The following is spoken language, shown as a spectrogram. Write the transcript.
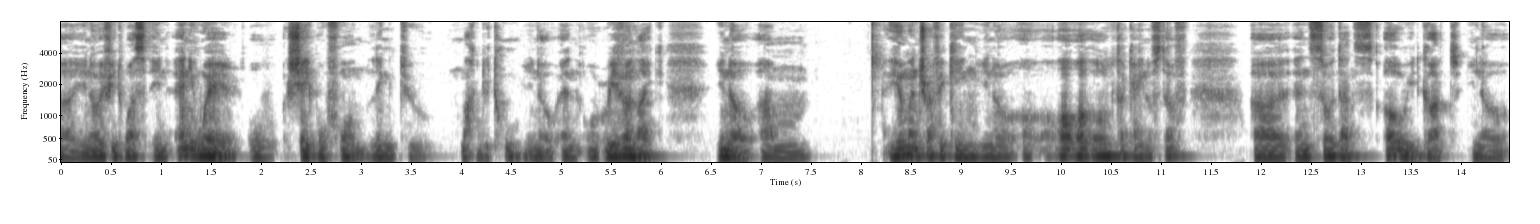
uh, you know, if it was in any way or shape or form linked to Marc Dutroux, you know, and or even like, you know, um, human trafficking, you know, all, all, all that kind of stuff. Uh, and so that's how it got, you know,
